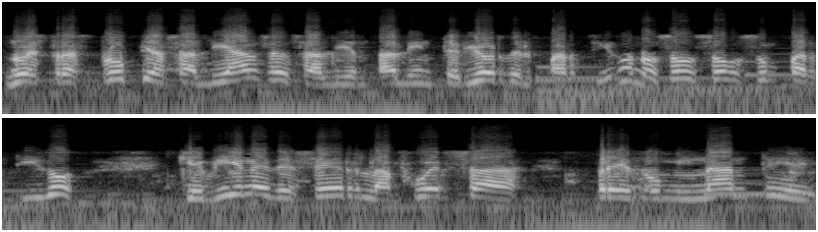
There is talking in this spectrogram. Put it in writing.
nuestras propias alianzas al, interior del partido. Nosotros somos un partido que viene de ser la fuerza predominante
